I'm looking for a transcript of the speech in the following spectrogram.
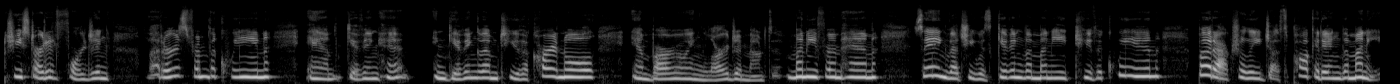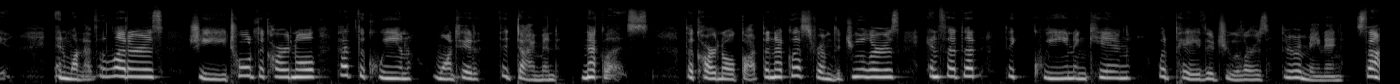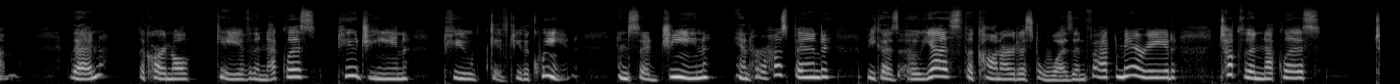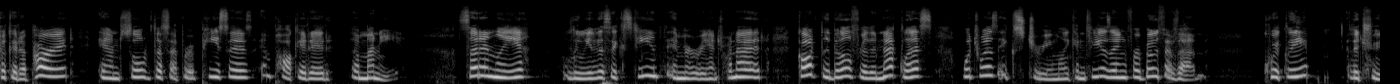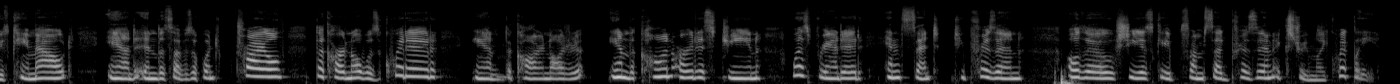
She started forging letters from the queen and giving him and giving them to the cardinal and borrowing large amounts of money from him, saying that she was giving the money to the queen, but actually just pocketing the money. In one of the letters, she told the cardinal that the queen wanted the diamond necklace. The cardinal got the necklace from the jewelers and said that the queen and king would pay the jewelers the remaining sum. Then the cardinal gave the necklace to Jean to give to the queen. And so Jean and her husband, because oh yes, the con artist was in fact married, took the necklace, took it apart, and sold the separate pieces and pocketed the money. Suddenly, Louis XVI and Marie Antoinette got the bill for the necklace, which was extremely confusing for both of them. Quickly, the truth came out, and in the subsequent trial, the cardinal was acquitted, and the con, and the con artist Jean was branded and sent to prison, although she escaped from said prison extremely quickly.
